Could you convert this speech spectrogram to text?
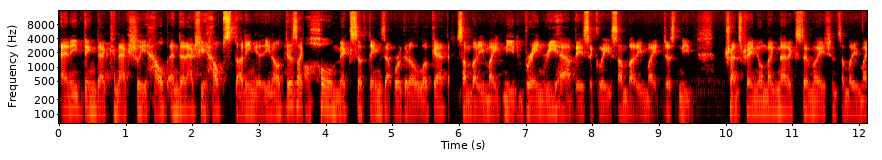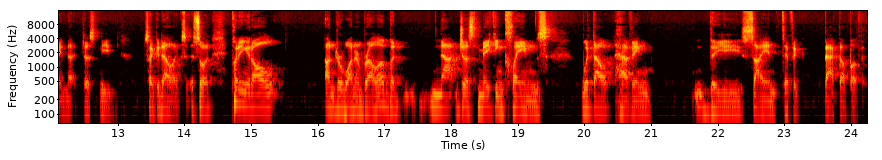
anything that can actually help and that actually help studying it you know? There's like a whole mix of things that we're going to look at. Somebody might need brain rehab basically. Somebody might just need transcranial magnetic stimulation. Somebody might not just need psychedelics. So putting it all under one umbrella but not just making claims without having the scientific backup of it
